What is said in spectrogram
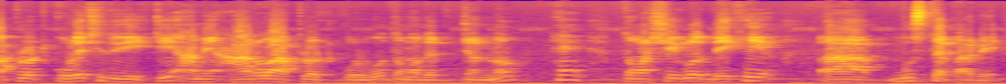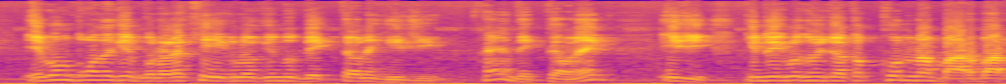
আপলোড করেছি দুই একটি, আমি আরও আপলোড করব তোমাদের জন্য হ্যাঁ? তোমার সেগুলো দেখে বুঝতে পারবে। এবং তোমাদেরকে বলে রাখি, এগুলো কিন্তু দেখতে অনেক ইজি হ্যাঁ? দেখতে অনেক ইজি কিন্তু এগুলো তুমি যতক্ষণ না বারবার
